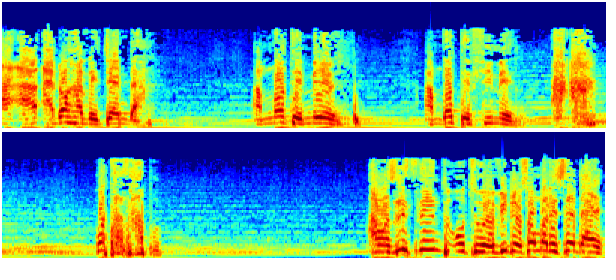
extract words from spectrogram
I, I, I don't have a gender. I'm not a male. I'm not a female. Ah, ah. What has happened? I was listening to, to a video. Somebody said that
